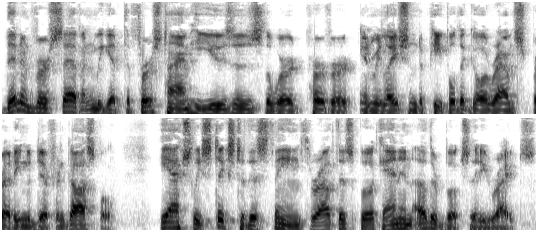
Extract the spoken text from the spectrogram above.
Then in verse 7, we get the first time he uses the word pervert in relation to people that go around spreading a different gospel. He actually sticks to this theme throughout this book and in other books that he writes.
